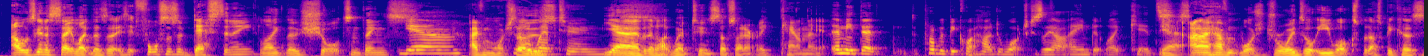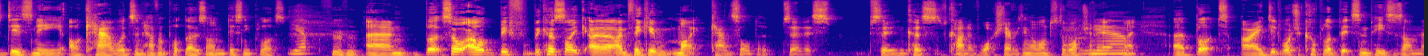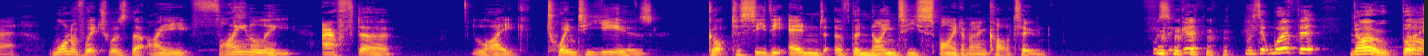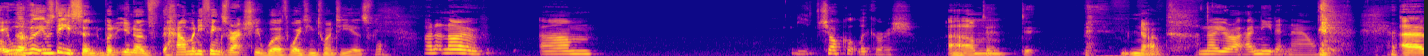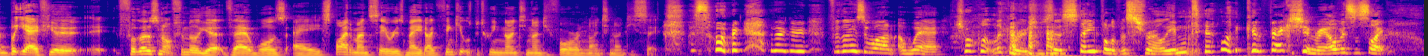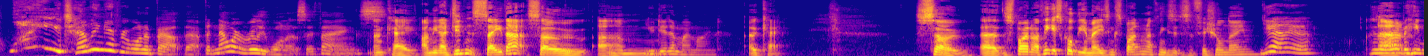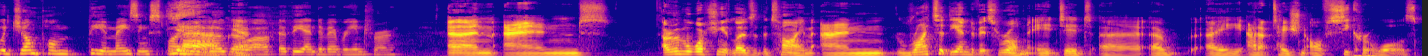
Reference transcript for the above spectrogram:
I was gonna say like there's a is it Forces of Destiny like those shorts and things. Yeah, I haven't watched little those. webtoons. Yeah, but they're like webtoon stuff, so I don't really count them. I mean, they'd probably be quite hard to watch because they are aimed at like kids. Yeah, and I haven't watched Droids or Ewoks, but that's because Disney are cowards and haven't put those on Disney Plus. Yep. Um, but so I'll bef- because like uh, I'm thinking we might cancel the service soon because kind of watched everything I wanted to watch on Yeah. it. Like, uh, but I did watch a couple of bits and pieces on there. One of which was that I finally, after like 20 years, got to see the end of the 90s Spider-Man cartoon. Was it good? was it worth it? No, but Oh, it, was no. it was decent. But you know, how many things are actually worth waiting twenty years for? I don't know. Um, chocolate licorice. Um, D- no. No, you're right. I need it now. Um, but yeah, if you, for those not familiar, there was a Spider-Man series made. I think it was between 1994 and 1996. Sorry. For those who aren't aware, chocolate licorice is a staple of Australian like confectionery. I was just like, why are you telling everyone about that? But now I really want it, so thanks. Okay, I mean, I didn't say that, so um, You did in my mind. okay. So uh, the Spider, I think it's called the Amazing Spider-Man. I think is its official name. Yeah, yeah. Because I remember he would jump on the Amazing Spider-Man Yeah, logo yeah. at the end of every intro. Um, and I remember watching it loads at the time, and right at the end of its run, it did uh, a, a adaptation of Secret Wars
